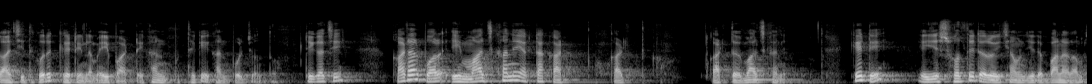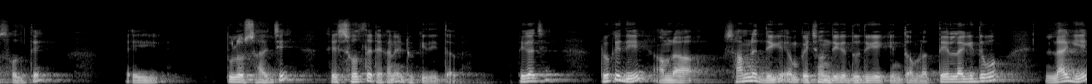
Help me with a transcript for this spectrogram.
কাঁচিত করে কেটে নিলাম এই পার্ট এখান থেকে এখান পর্যন্ত। ঠিক আছে? কাটার পর এই মাঝখানে একটা কাট কাট, কাটতে হবে মাঝখানে। কেটে এই যে সলতেটা রয়েছে, আমরা যেটা বানালাম সলতে এই তুলোর সাহায্যে সেই সলতেটা এখানে ঢুকিয়ে দিতে হবে। ঠিক আছে? ঢুকিয়ে দিয়ে আমরা সামনের দিকে এবং পেছন দিকে দুদিকে কিন্তু আমরা তেল লাগিয়ে দেবো। লাগিয়ে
